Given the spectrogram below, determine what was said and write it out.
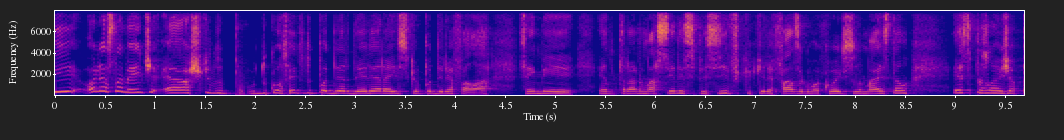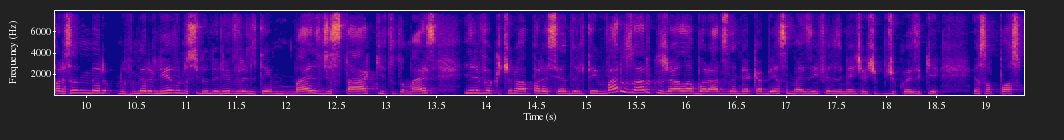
E, honestamente, eu acho que do, do conceito do poder dele era isso que eu poderia falar, sem me entrar numa cena específica que ele faz alguma coisa e tudo mais. Então, esse personagem já apareceu no primeiro, no primeiro, livro, no segundo livro ele tem mais destaque e tudo mais, e ele vai continuar aparecendo. Ele tem vários arcos já elaborados na minha cabeça, mas infelizmente é o tipo de coisa que eu só posso,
